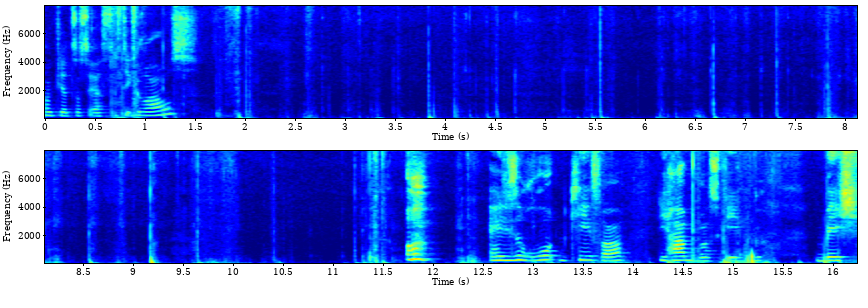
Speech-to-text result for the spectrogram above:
Kommt jetzt das erste Ding raus. Oh, ey, diese roten Käfer, die haben was gegen mich.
